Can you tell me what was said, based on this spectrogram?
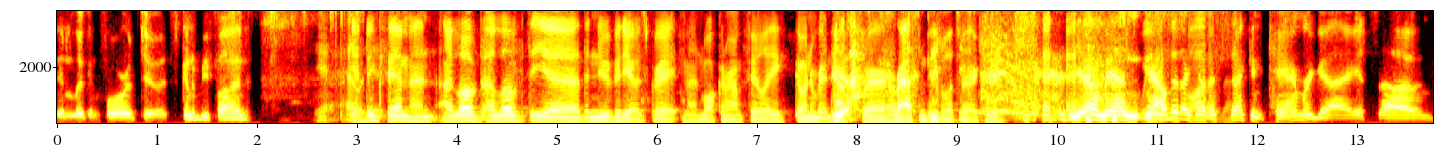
been looking forward to it. It's gonna be fun. Yeah, Yeah, hell big yeah. fan, man. I loved I loved the uh the new video is great, man. Walking around Philly, going to Rittenhouse Yeah. Square, harassing people. It's very cool. yeah, man. Now that I got a that. second camera guy, it's um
